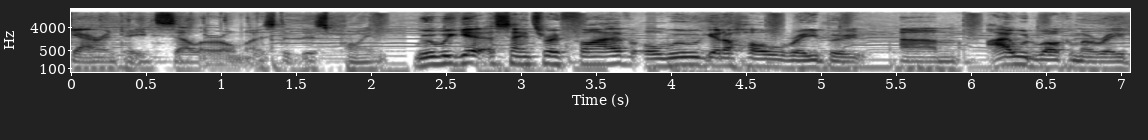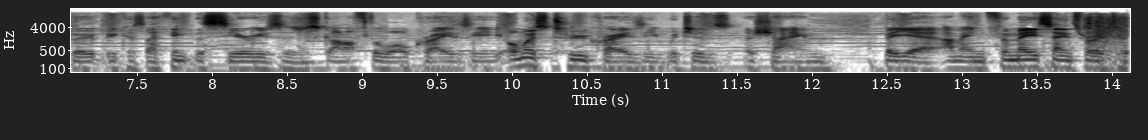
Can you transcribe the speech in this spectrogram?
guaranteed seller almost at this point. Will we get a Saints Row 5 or will we get a whole reboot? Um, I would welcome a reboot because I think the series has just gone off the wall crazy, almost too crazy, which is a shame. But yeah, I mean, for me, Saints Row 2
